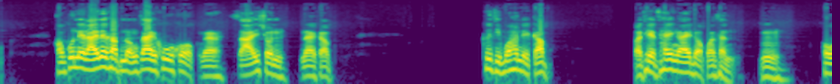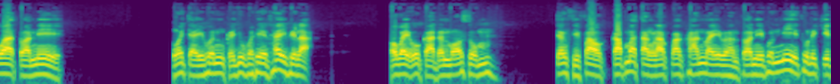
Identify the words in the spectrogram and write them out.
ก ขอบคุณในหลายๆด้วยครับหนองใต้คู่โคกนะ สายชนนะครับ คือที่บ่ทันได้กลับ ประเทศไทยง่ายดอกว่าซั่นอืม เพราะว่าตอนนี้ หัวใจเพิ่นก็อยู่ประเทศไทยพี่ละเอาไว้โอกาสอันเหมาะสม จังสิเฝ้ากลับมาตั้งหลักปักฐานใหม่ว่าตอนนี้เพิ่นมีธุรกิจ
